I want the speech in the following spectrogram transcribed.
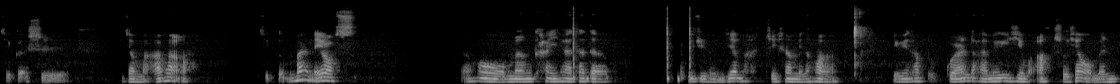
这个是比较麻烦啊，这个慢的要死。然后我们看一下它的布局文件吧。这上面的话，因为它不 Grand 还没有运行完啊。首先我们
